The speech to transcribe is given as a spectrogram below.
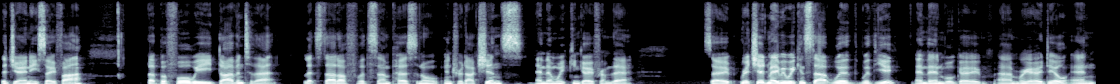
the journey so far. But before we dive into that, let's start off with some personal introductions and then we can go from there. So, Richard, maybe we can start with, with you and then we'll go um, Maria Odile and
